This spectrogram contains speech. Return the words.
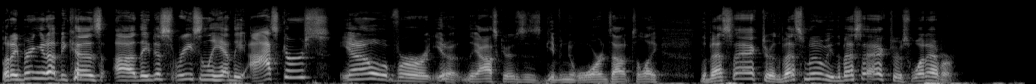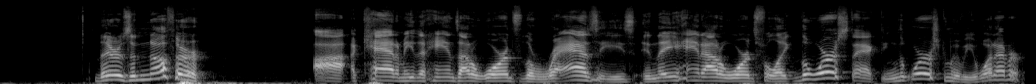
But I bring it up because uh, they just recently had the Oscars, you know, for, you know, the Oscars is giving awards out to like the best actor, the best movie, the best actress, whatever. There's another uh, academy that hands out awards, the Razzies, and they hand out awards for like the worst acting, the worst movie, whatever.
